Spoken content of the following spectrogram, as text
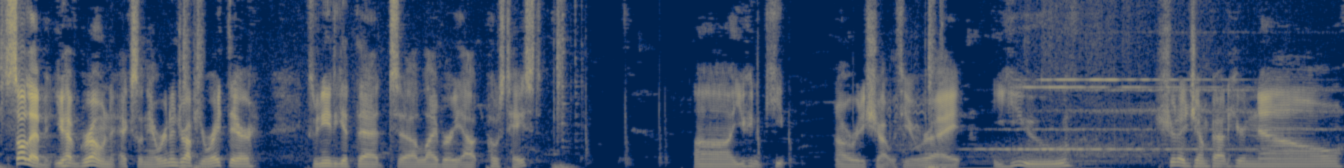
Soleb, you have grown. Excellent. Now we're going to drop you right there, because we need to get that uh, library out post-haste. Uh, you can keep already shot with you, right? You... Should I jump out here now?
